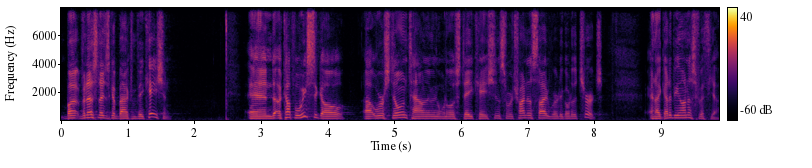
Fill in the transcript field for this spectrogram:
But Vanessa and I just got back from vacation. And a couple weeks ago, uh, we are still in town, in one of those staycations, so we're trying to decide where to go to the church. And I got to be honest with you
